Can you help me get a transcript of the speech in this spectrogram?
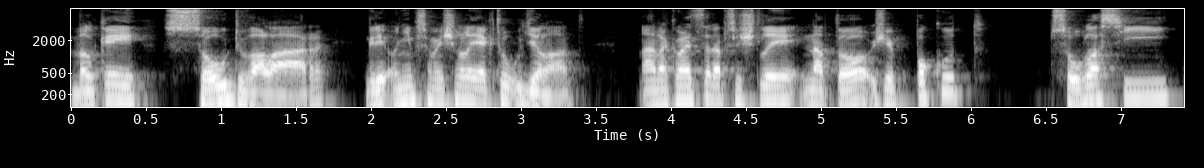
velký soud Valar, kdy oni přemýšleli, jak to udělat. A nakonec teda přišli na to, že pokud souhlasí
